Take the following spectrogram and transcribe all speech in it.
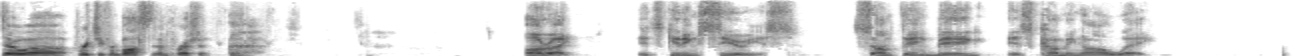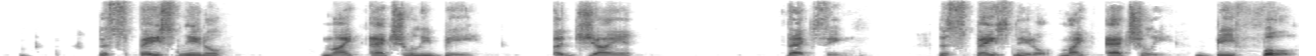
So, uh, Richie from Boston impression. All right, it's getting serious. Something big is coming our way. The Space Needle might actually be a giant vaccine. The Space Needle might actually be full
